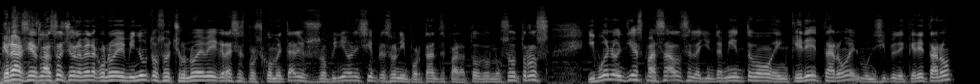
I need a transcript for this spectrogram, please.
Gracias, las 8 de la mañana con 9 minutos, 8 9. Gracias por sus comentarios, sus opiniones, siempre son importantes para todos nosotros. Y bueno, en días pasados el ayuntamiento en Querétaro, el municipio de Querétaro,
